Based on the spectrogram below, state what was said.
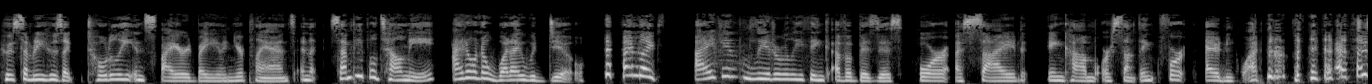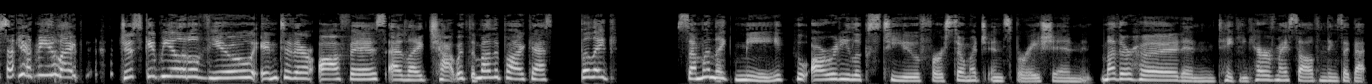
who's somebody who's like totally inspired by you and your plans. And some people tell me, I don't know what I would do. I'm like, I can literally think of a business or a side income or something for anyone. just give me like, just give me a little view into their office and like chat with them on the podcast. But like, someone like me who already looks to you for so much inspiration, motherhood and taking care of myself and things like that,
